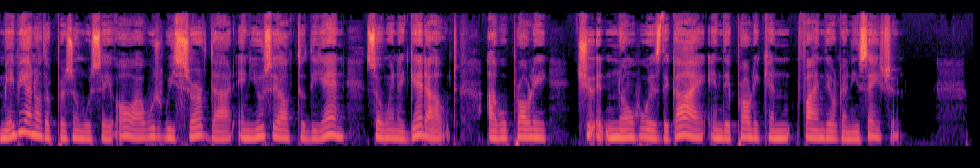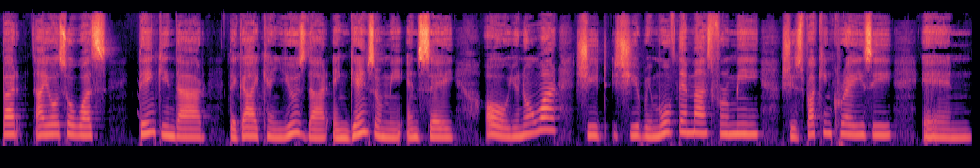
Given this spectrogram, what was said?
Maybe another person would say, Oh, I would reserve that and use it up to the end. So when I get out, I will probably know who is the guy and they probably can find the organization. But I also was thinking that the guy can use that and games on me and say, "Oh, you know what? She she removed the mask from me. She's fucking crazy." And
